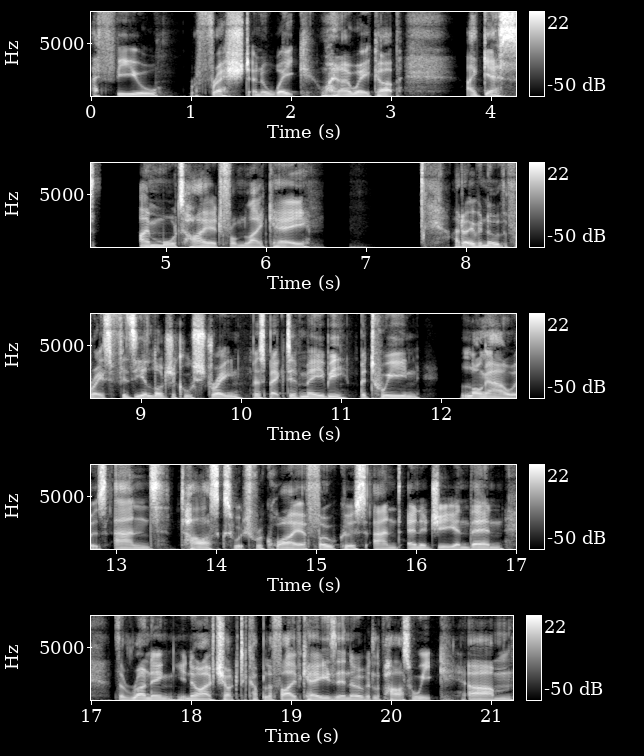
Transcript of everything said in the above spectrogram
I feel refreshed and awake when I wake up. I guess I'm more tired from like a I don't even know the phrase physiological strain perspective maybe between long hours and tasks which require focus and energy and then the running. You know I've chucked a couple of 5ks in over the past week um,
